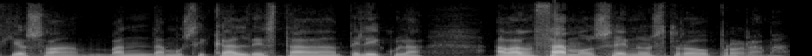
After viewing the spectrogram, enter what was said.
Preciosa banda musical de esta película. Avanzamos en nuestro programa.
